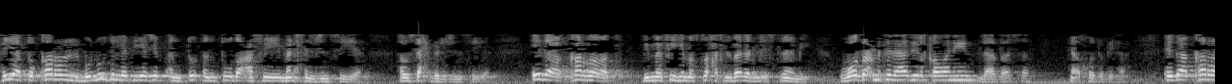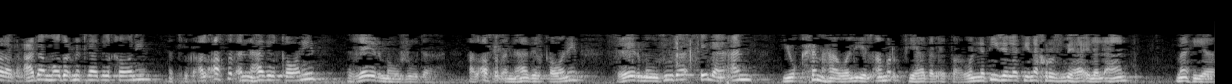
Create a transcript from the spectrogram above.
هي تقرر البنود التي يجب أن توضع في منح الجنسية أو سحب الجنسية. إذا قررت بما فيه مصلحة البلد الإسلامي وضع مثل هذه القوانين لا بأس. نأخذ بها. إذا قررت عدم وضع مثل هذه القوانين نترك. الأصل أن هذه القوانين غير موجودة. الأصل أن هذه القوانين غير موجودة إلى أن يقحمها ولي الأمر في هذا الإطار. والنتيجة التي نخرج بها إلى الآن ما هي؟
